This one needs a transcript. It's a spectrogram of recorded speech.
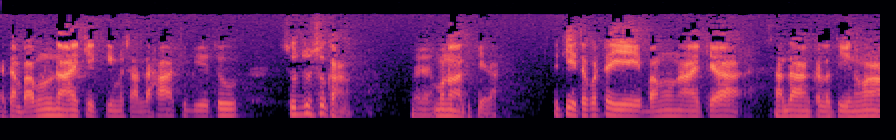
නැත්නම් බමුණු නායකයෙක් වීම සඳහා තිබිය යුතු සුදුසුකම් මොනවද කියලා. ඉතින් එතකොට මේ බමුණු නායකයා සඳහන් කරලා තියෙනවා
